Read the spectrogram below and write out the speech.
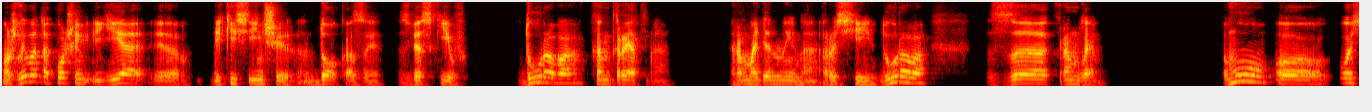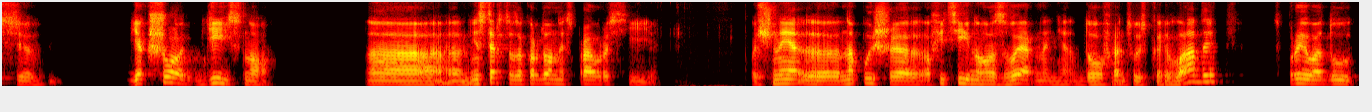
Можливо, також є е, якісь інші докази зв'язків Дурова, конкретно громадянина Росії Дурова з Кремлем. Тому о, ось якщо дійсно е, Міністерство закордонних справ Росії почне е, напише офіційного звернення до французької влади з приводу,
